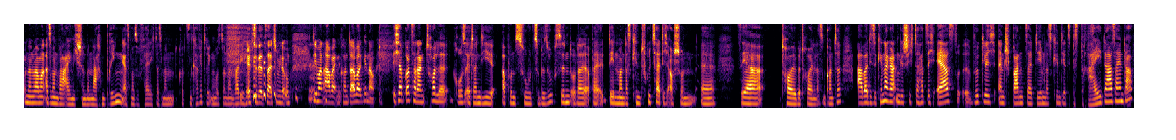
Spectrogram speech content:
Und dann war man, also man war eigentlich schon nach dem Bringen erstmal so fertig, dass man kurz einen Kaffee trinken musste und dann war die Hälfte der Zeit schon wieder um, die man arbeiten konnte. Aber genau, ich habe Gott sei Dank tolle Großeltern, die ab und zu zu Besuch sind oder bei denen man das Kind frühzeitig auch schon äh, sehr toll betreuen lassen konnte. Aber diese Kindergartengeschichte hat sich erst äh, wirklich entspannt, seitdem das Kind jetzt bis drei da sein darf.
